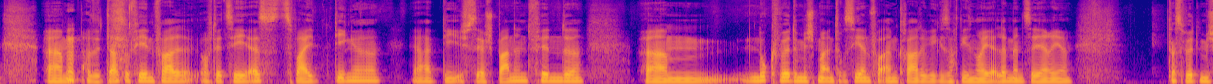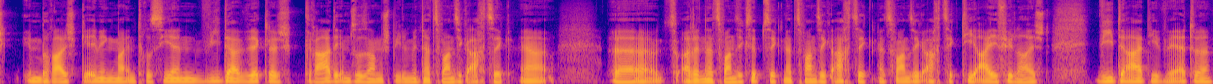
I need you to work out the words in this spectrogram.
ähm, also das auf jeden Fall auf der CES zwei Dinge, ja, die ich sehr spannend finde. Ähm, Nook würde mich mal interessieren, vor allem gerade, wie gesagt, die neue Element-Serie das würde mich im Bereich Gaming mal interessieren, wie da wirklich gerade im Zusammenspiel mit einer 2080, ja, äh, also einer 2070, einer 2080, einer 2080 Ti vielleicht, wie da die Werte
